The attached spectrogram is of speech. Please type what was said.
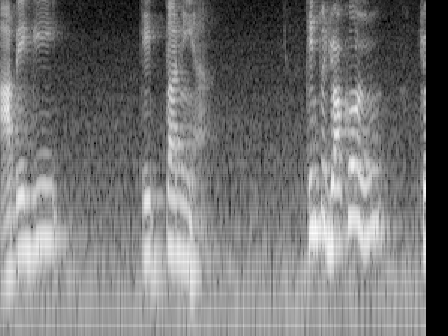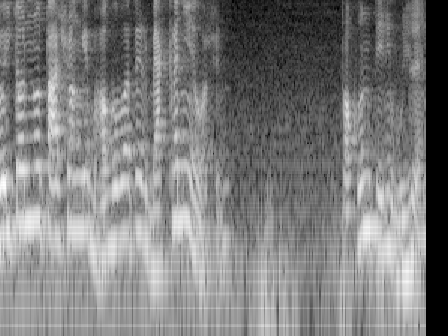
আবেগী কীর্তনিয়া। কিন্তু যখন চৈতন্য তার সঙ্গে ভগবতের ব্যাখ্যা নিয়ে বসেন, তখন তিনি বুঝলেন,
